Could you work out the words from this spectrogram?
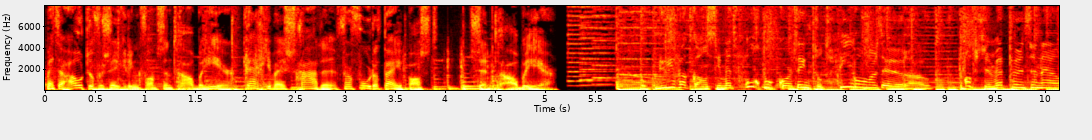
Met de autoverzekering van Centraal Beheer krijg je bij schade vervoer dat bij je past. Centraal Beheer. Boek nu je vakantie met vroegboekkorting tot 400 euro. Op sunweb.nl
